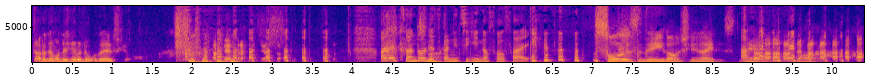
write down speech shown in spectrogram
誰でもできるってことですよ。荒木さんどうですか、日銀の総裁。そうですね、いいかもしれないですね。まあ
